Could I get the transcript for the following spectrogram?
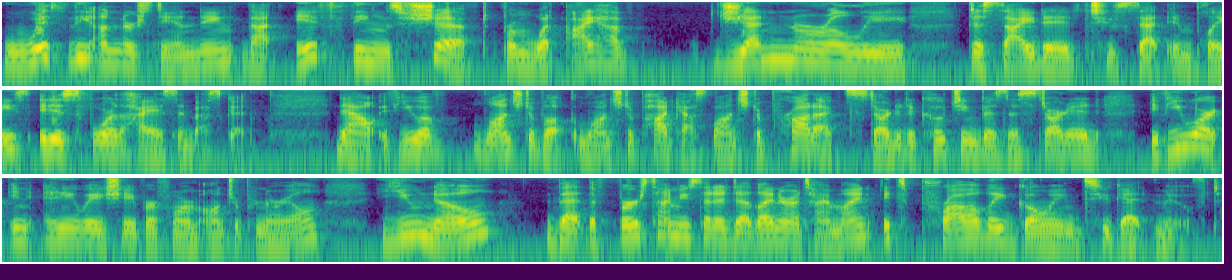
with the understanding that if things shift from what I have generally decided to set in place, it is for the highest and best good. Now, if you have launched a book, launched a podcast, launched a product, started a coaching business, started, if you are in any way, shape, or form entrepreneurial, you know that the first time you set a deadline or a timeline, it's probably going to get moved.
